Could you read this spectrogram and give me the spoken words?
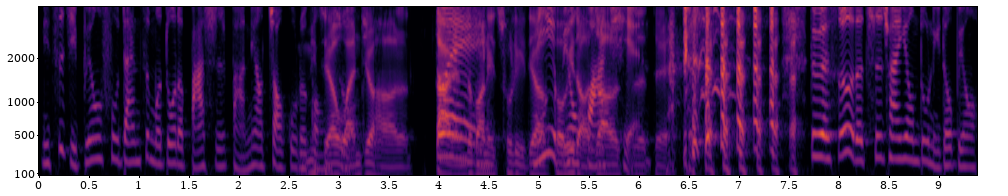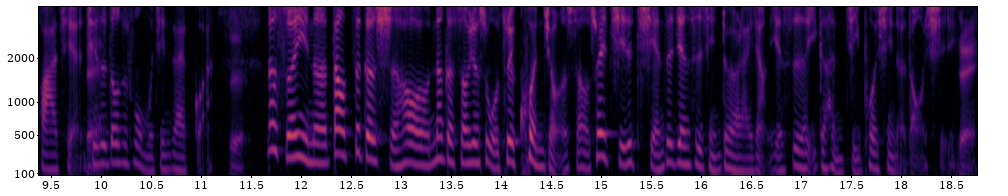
你自己不用负担这么多的把屎把尿照顾的工作，你只要玩就好了。大人都帮你处理掉，你也不用花钱，对，对不对？所有的吃穿用度你都不用花钱，其实都是父母亲在管。是。那所以呢，到这个时候，那个时候又是我最困窘的时候，所以其实钱这件事情对我来讲也是一个很急迫性的东西。对。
